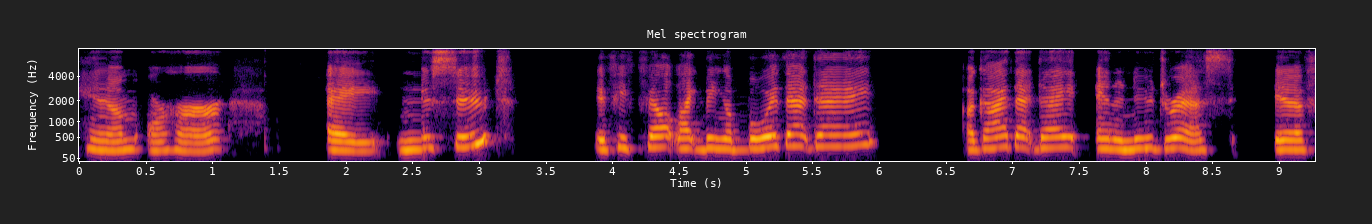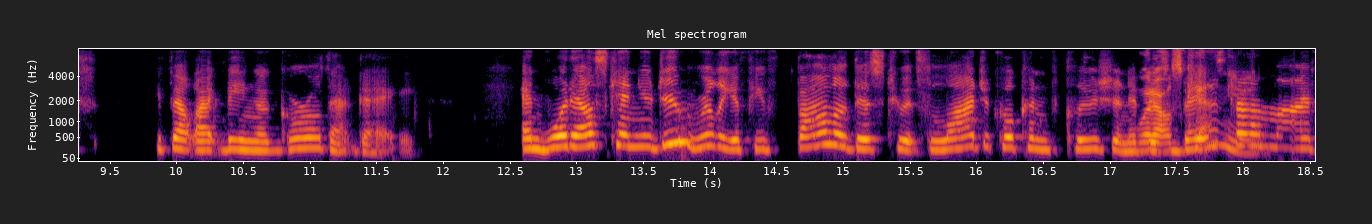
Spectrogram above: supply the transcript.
him or her a new suit if he felt like being a boy that day, a guy that day, and a new dress if he felt like being a girl that day. And what else can you do, really, if you follow this to its logical conclusion? If what it's based on my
